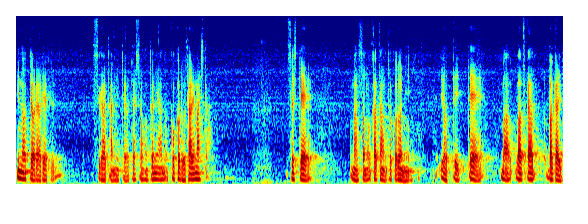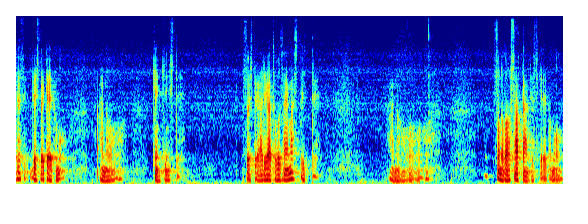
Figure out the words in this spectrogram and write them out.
祈っておられる姿を見て私は本当にあの心打たれました。そして、まあ、その方のところに寄っていって、まあ、わずかばかりでしたけれどもあの献金してそして「ありがとうございます」と言ってあのその場を去ったんですけれども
